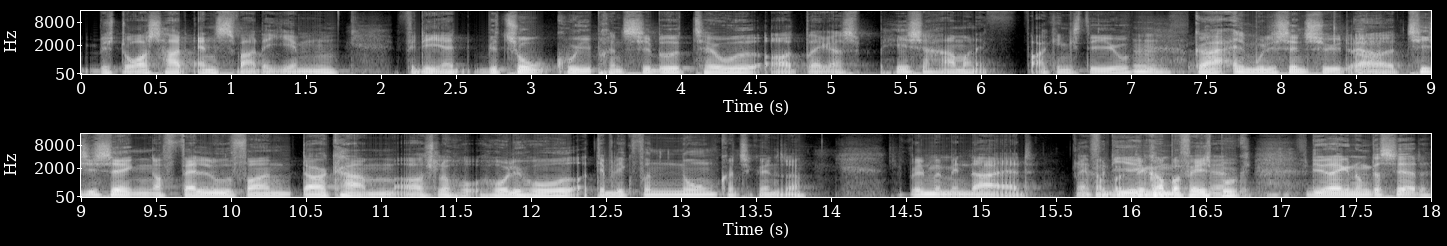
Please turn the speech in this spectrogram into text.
hvis du også har et ansvar derhjemme. Fordi at vi to kunne i princippet tage ud og drikke os pissehammerne fucking stive, mm. gøre alt muligt sindssygt, ja. og tisse i sengen og falde ud for en dørkarm og slå hu- hul i hovedet, og det vil ikke få nogen konsekvenser. Selvfølgelig med mindre, at Ja, det, fordi kommer, det kommer på Facebook. Fordi der er ikke nogen, der ser det.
